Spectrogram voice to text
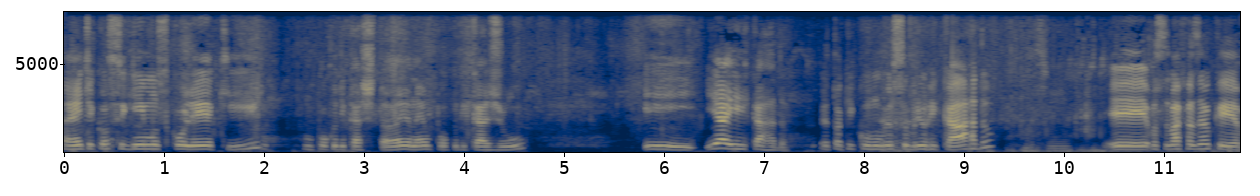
A gente conseguimos colher aqui um pouco de castanha, né? Um pouco de caju. E, e aí, Ricardo? Eu tô aqui com o meu sobrinho Ricardo. Sim. E você vai fazer o quê?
